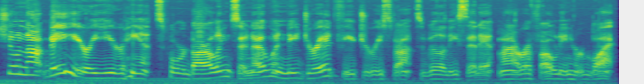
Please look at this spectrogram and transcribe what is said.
She'll not be here a year hence, poor darling, so no one need dread future responsibility, said Aunt Myra, folding her black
